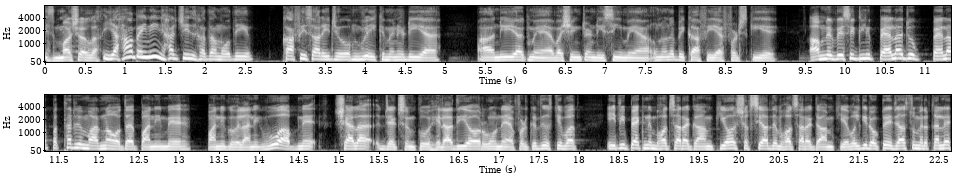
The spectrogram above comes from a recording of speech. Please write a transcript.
माशाल्लाह। यहाँ पे नहीं हर चीज़ ख़त्म होती काफ़ी सारी जो हमारी कम्युनिटी है न्यूयॉर्क में है वाशिंगटन डीसी में है उन्होंने भी काफ़ी एफर्ट्स किए। आपने बेसिकली पहला जो पहला पत्थर जो मारना होता है पानी में पानी को हिलाने वो आपने शैला जैक्सन को हिला दिया और उन्होंने एफर्ट कर दिया। उसके बाद ए पी पैक ने बहुत सारा काम किया और शख्सियात ने बहुत सारा काम किया। बल्कि डॉक्टर एजाज तो मेरे ख्याल है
